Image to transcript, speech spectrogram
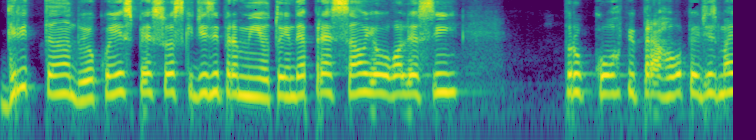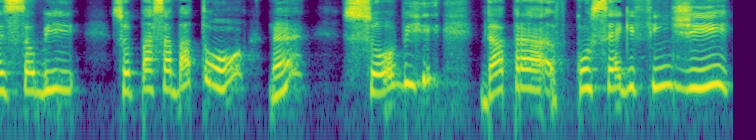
gritando. Eu conheço pessoas que dizem para mim, eu estou em depressão e eu olho assim para o corpo e para a roupa e diz, mas soube, soube passar batom, né? Soube, dá para, consegue fingir.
